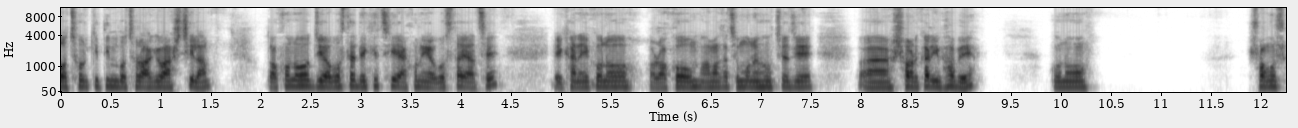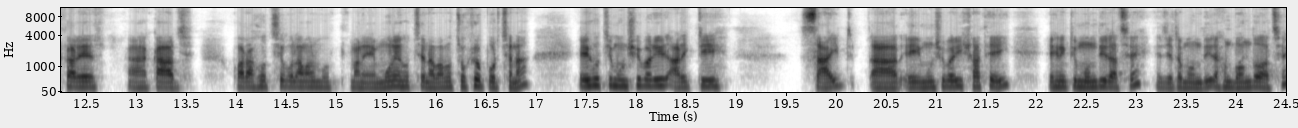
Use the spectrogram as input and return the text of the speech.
বছর কি তিন বছর আগেও আসছিলাম। তখনও যে অবস্থায় দেখেছি, এখন এই অবস্থায় আছে। এখানে কোনো রকম আমার কাছে মনে হচ্ছে যে সরকারিভাবে কোনো সংস্কারের কাজ করা হচ্ছে বলে আমার মানে মনে হচ্ছে না বা আমার চোখেও পড়ছে না। এই হচ্ছে মুন্সিবাড়ির আরেকটি সাইড আর এই মুন্সিবাড়ির সাথেই এখানে একটি মন্দির আছে যেটা মন্দির এখন বন্ধ আছে।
